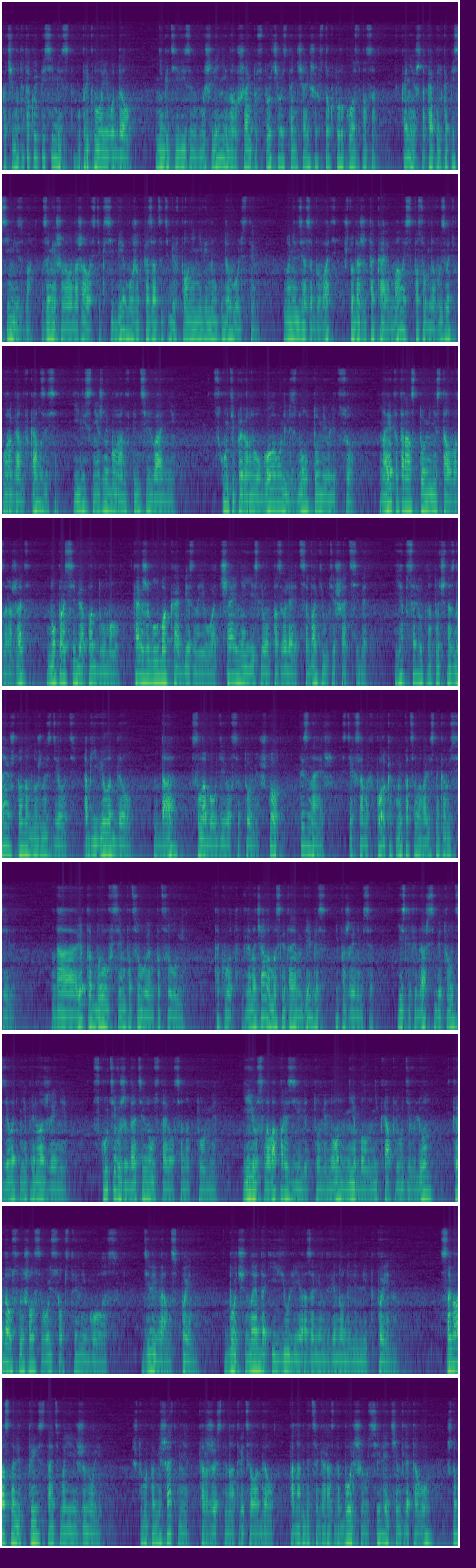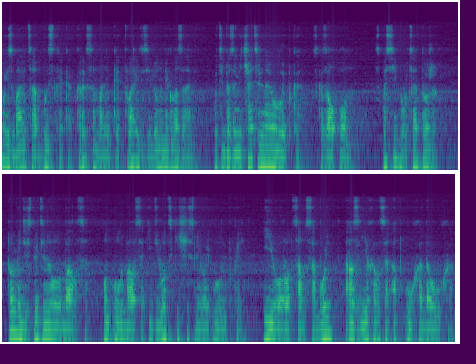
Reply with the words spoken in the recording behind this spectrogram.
«Почему ты такой пессимист?» — упрекнула его Дел. «Негативизм в мышлении нарушает устойчивость тончайших структур космоса. Конечно, капелька пессимизма, замешанного на жалости к себе, может казаться тебе вполне невинным удовольствием. Но нельзя забывать, что даже такая малость способна вызвать ураган в Канзасе или снежный буран в Пенсильвании». Скути повернул голову и лизнул Томми в лицо. На этот раз Томми не стал возражать, но про себя подумал, как же глубока бездна его отчаяния, если он позволяет собаке утешать себя. «Я абсолютно точно знаю, что нам нужно сделать», — объявила Дел. «Да?» — слабо удивился Томми. «Что? Ты знаешь, с тех самых пор, как мы поцеловались на карусели». «Да, это был всем поцелуем поцелуй. Так вот, для начала мы слетаем в Вегас и поженимся» если ты дашь себе труд сделать мне предложение». Скути выжидательно уставился на Томми. Ее слова поразили Томми, но он не был ни капли удивлен, когда услышал свой собственный голос. Деливеранс Пейн, дочь Неда и Юлии Розалинды Винон и Лилит Пейн. Согласна ли ты стать моей женой? Чтобы помешать мне, торжественно ответила Дел, понадобится гораздо больше усилия, чем для того, чтобы избавиться от быстрой, как крыса, маленькой твари с зелеными глазами. «У тебя замечательная улыбка», — сказал он. «Спасибо, у тебя тоже». Томми действительно улыбался. Он улыбался идиотски счастливой улыбкой. И его рот сам собой разъехался от уха до уха.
